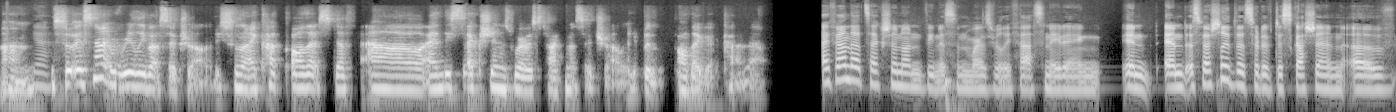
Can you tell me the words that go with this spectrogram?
Um, yeah. so it's not really about sexuality. So i cut all that stuff out. I had these sections where i was talking about sexuality but all that got cut out. I found that section on Venus and Mars really fascinating, and and especially the sort of discussion of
